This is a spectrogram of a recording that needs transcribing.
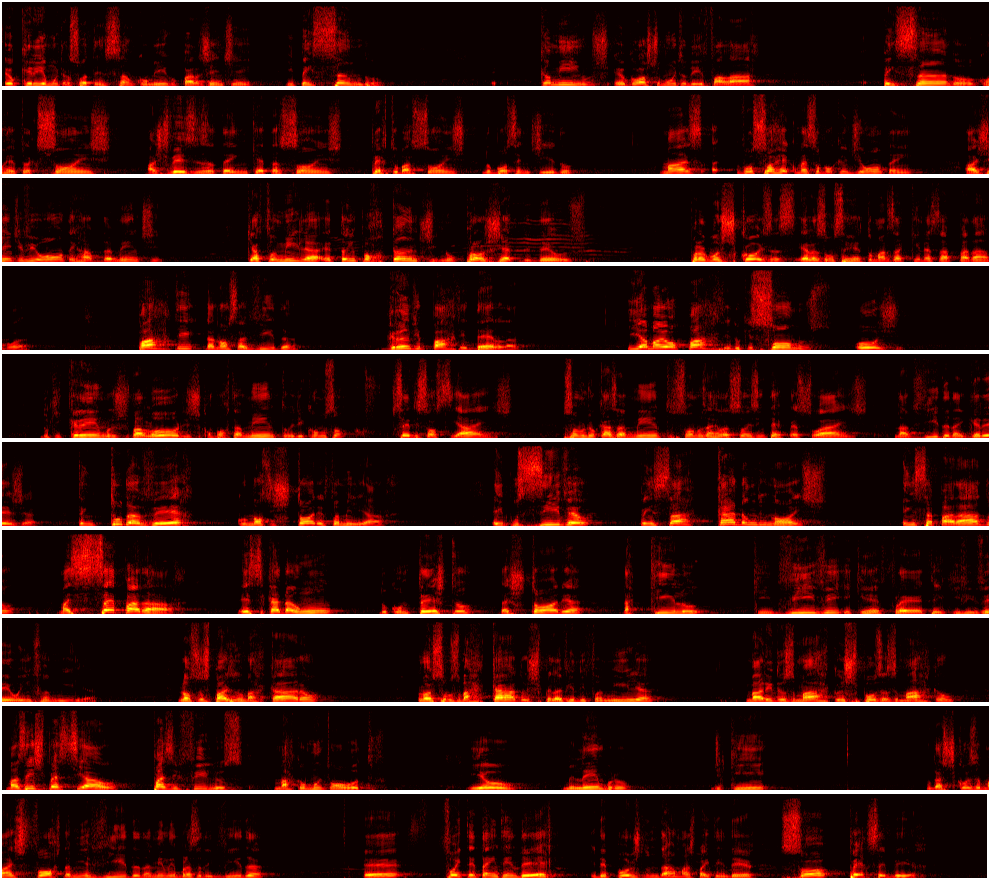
eu queria muito a sua atenção comigo para a gente ir pensando. Caminhos, eu gosto muito de falar pensando, com reflexões, às vezes até inquietações, perturbações, no bom sentido. Mas eh, vou só recomeçar um pouquinho de ontem. A gente viu ontem, rapidamente, que a família é tão importante no projeto de Deus. Por algumas coisas, elas vão ser retomadas aqui nessa parábola. Parte da nossa vida, grande parte dela, e a maior parte do que somos hoje, do que cremos, valores, comportamento de como somos seres sociais, somos no casamento, somos nas relações interpessoais, na vida, na igreja, tem tudo a ver com nossa história familiar. É impossível pensar cada um de nós em separado, mas separar esse cada um do contexto, da história, daquilo que vive e que reflete e que viveu em família. Nossos pais nos marcaram, nós somos marcados pela vida em família, maridos marcam, esposas marcam, mas em especial, pais e filhos marcam muito um ao outro. E eu me lembro de que uma das coisas mais fortes da minha vida, da minha lembrança de vida, é, foi tentar entender e depois não dar mais para entender, só perceber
